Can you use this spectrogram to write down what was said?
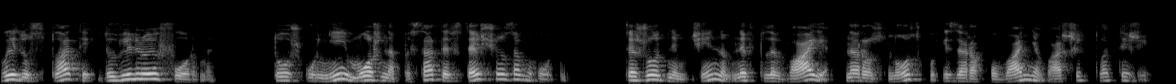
виду сплати довільної форми, тож у ній можна писати все, що завгодно. Це жодним чином не впливає на розноску і зарахування ваших платежів.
